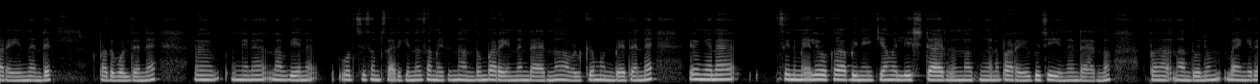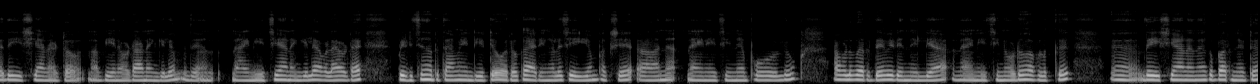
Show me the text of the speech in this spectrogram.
പറയുന്നുണ്ട്. അപ്പോൾ അതുപോലെ തന്നെ ഇങ്ങനെ നവ്യനെ കുറിച്ച് സംസാരിക്കുന്ന സമയത്ത് നന്ദും പറയുന്നുണ്ടായിരുന്നു. അവൾക്ക് മുൻപേ തന്നെ ഇങ്ങനെ സിനിമയിലും ഒക്കെ അഭിനയിക്കാൻ വലിയ ഇഷ്ടമായിരുന്നു എന്നൊക്കെ ഇങ്ങനെ പറയുകയൊക്കെ ചെയ്യുന്നുണ്ടായിരുന്നു. അപ്പോൾ നന്ദുവിനും ഭയങ്കര ദേഷ്യമാണ് കേട്ടോ. നവീനോടാണെങ്കിലും നയനേച്ചിയാണെങ്കിലും അവളെ അവിടെ പിടിച്ചു നിർത്താൻ വേണ്ടിയിട്ട് ഓരോ കാര്യങ്ങൾ ചെയ്യും. പക്ഷേ ആ നയനേച്ചിനെ പോലും അവൾ വെറുതെ വിടുന്നില്ല. നയനേച്ചിനോടും അവൾക്ക് ദേഷ്യമാണെന്നൊക്കെ പറഞ്ഞിട്ട്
